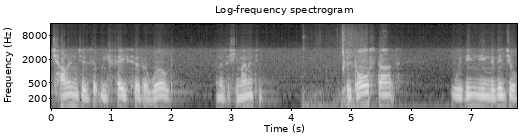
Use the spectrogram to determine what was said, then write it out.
challenges that we face as a world and as a humanity. It all starts within the individual,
